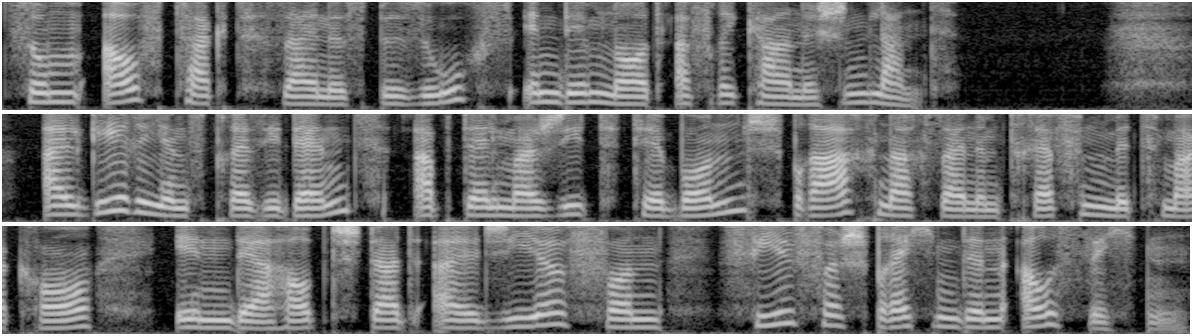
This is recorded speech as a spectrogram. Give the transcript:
zum Auftakt seines Besuchs in dem nordafrikanischen Land. Algeriens Präsident Abdelmajid Tebboune sprach nach seinem Treffen mit Macron in der Hauptstadt Algier von vielversprechenden Aussichten.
